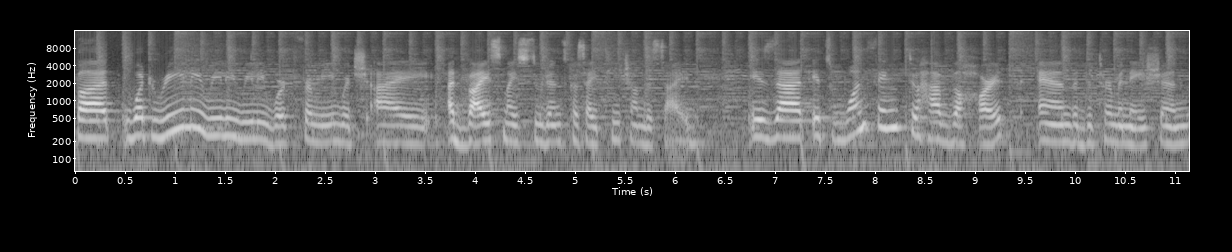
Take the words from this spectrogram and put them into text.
But what really, really, really worked for me, which I advise my students because I teach on the side, is that it's one thing to have the heart and the determination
